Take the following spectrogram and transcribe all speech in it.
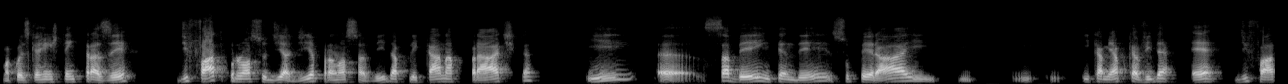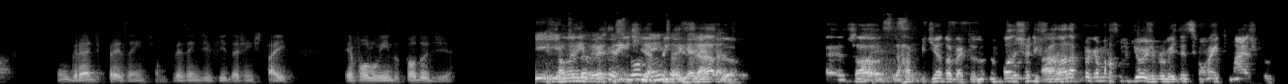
uma coisa que a gente tem que trazer de fato para o nosso dia a dia, para a nossa vida, aplicar na prática e uh, saber, entender, superar e, e, e, caminhar, porque a vida é, de fato, um grande presente, é um presente de vida, a gente está aí evoluindo todo dia. E, e falando em presente de aprendizado, só rapidinho, Alberto, não posso deixar de ah. falar da programação de hoje, aproveitando esse momento mágico,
